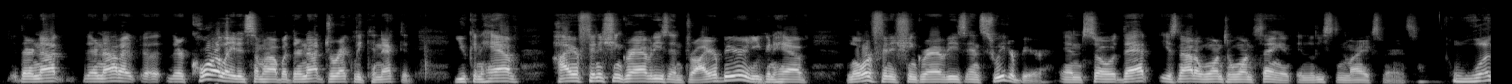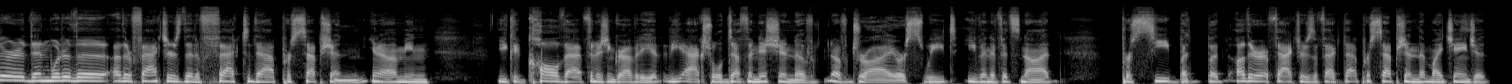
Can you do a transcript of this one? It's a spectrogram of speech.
they're not they're not a, uh, they're correlated somehow, but they're not directly connected. You can have higher finishing gravities and drier beer, and you can have lower finishing gravities and sweeter beer, and so that is not a one to one thing, at, at least in my experience. what are then what are the other factors that affect that perception you know i mean you could call that finishing gravity the actual definition of of dry or sweet even if it's not perceived but but other factors affect that perception that might change it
